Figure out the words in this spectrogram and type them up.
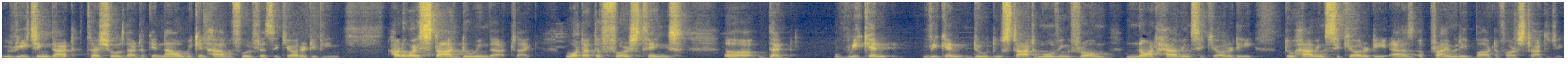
reaching that threshold that okay now we can have a full-fledged security team how do i start doing that? Like what are the first things uh, that we can we can do to start moving from not having security to having security as a primary part of our strategy.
